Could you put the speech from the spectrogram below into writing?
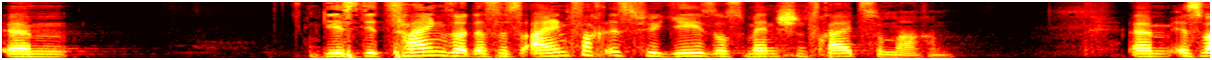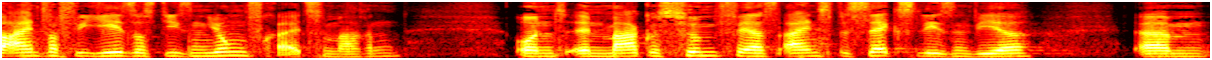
ähm, die es dir zeigen soll, dass es einfach ist für Jesus, Menschen frei zu machen. Ähm, es war einfach für Jesus, diesen Jungen frei zu machen. Und in Markus 5, Vers 1 bis 6 lesen wir, ähm,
